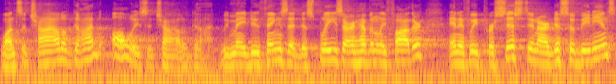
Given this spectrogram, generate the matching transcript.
Once a child of God, always a child of God. We may do things that displease our Heavenly Father, and if we persist in our disobedience,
